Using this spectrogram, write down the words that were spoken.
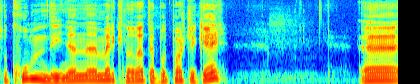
Så kom det inn en eh, merknad etterpå, et par stykker. Eh,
